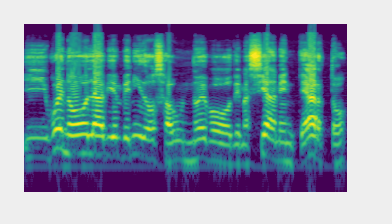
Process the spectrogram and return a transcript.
Y bueno, hola, bienvenidos a un nuevo demasiadamente harto.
